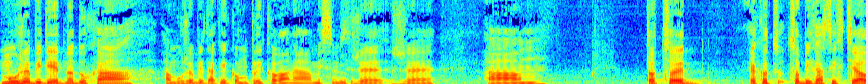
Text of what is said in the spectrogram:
Může být jednoduchá a může být taky komplikovaná. Myslím si, že, že um, to, co je, jako co, co bych asi chtěl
